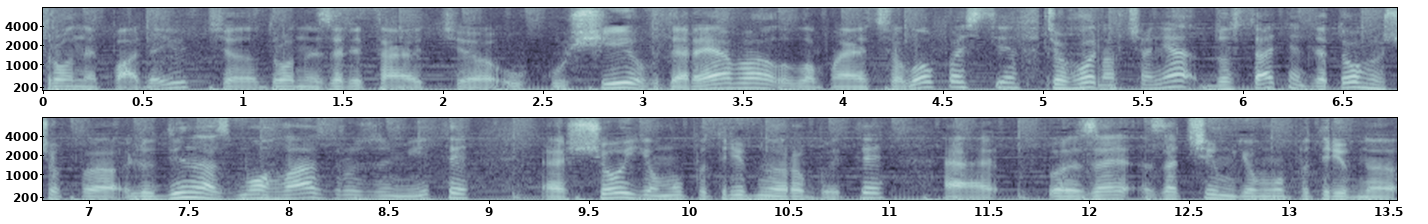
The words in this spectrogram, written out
Дрони падають, е, дрони залітають е, у кущі, в дерева, ламаються лопасті. Цього навчання достатньо для того, щоб людина змогла зрозуміти, що йому потрібно робити, за, за чим йому потрібно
